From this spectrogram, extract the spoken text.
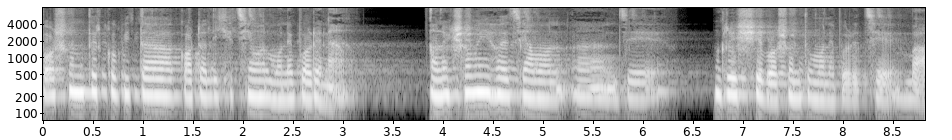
বসন্তের কবিতা কটা লিখেছি আমার মনে পড়ে না। অনেক সময় হয়েছে এমন যে গ্রীষ্মে বসন্ত মনে পড়েছে বা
